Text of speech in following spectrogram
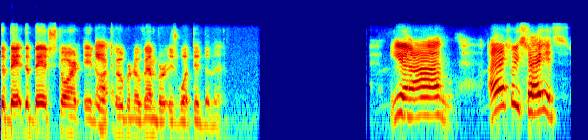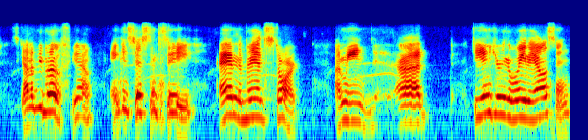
The bad the bad start in yeah. October November is what did them in. Yeah, um, I actually say it's it's got to be both. You know, inconsistency and the bad start. I mean, uh, the injury to Wade Allison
